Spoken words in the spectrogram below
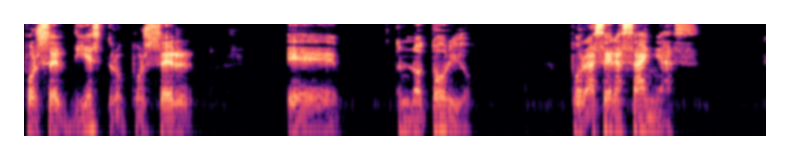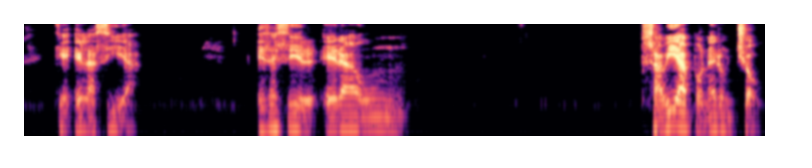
por ser diestro, por ser eh, notorio, por hacer hazañas que él hacía. Es decir, era un... sabía poner un show.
